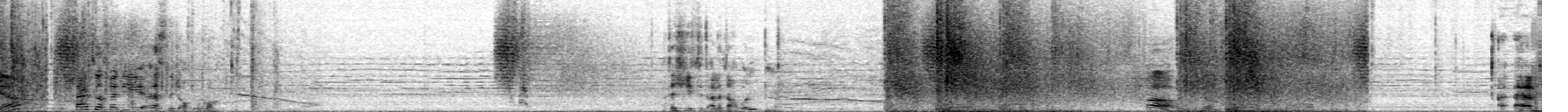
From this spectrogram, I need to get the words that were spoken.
Ja, scheint so, als wenn die es nicht aufbekommen. Ach, der schießt jetzt alle nach unten. Ah, was? Ähm.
